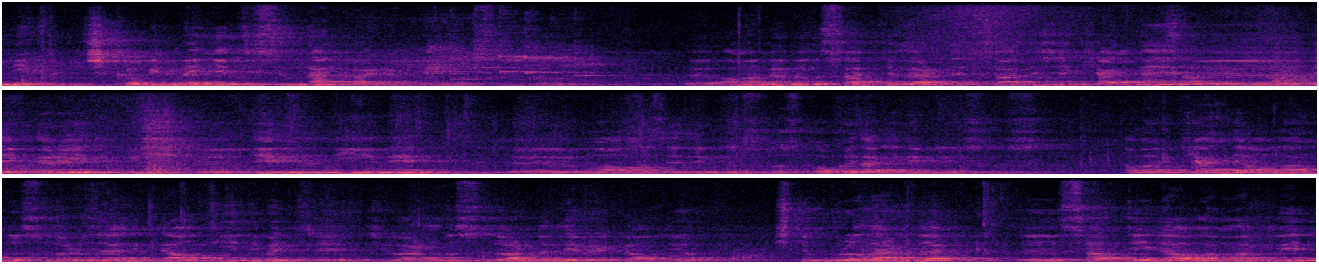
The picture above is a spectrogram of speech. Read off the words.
inip çıkabilme yetisinden kaynaklanıyor silikonun. Ee, Ama gagalı sahtelerde sadece kendi e, deklare edilmiş e, derinliğini e, muhafaza edebiliyorsunuz. O kadar inebiliyorsunuz. Ama kendi avlandığı sular özellikle 6-7 metre civarında sularda levrek avlıyor. İşte buralarda e, sahteyle avlamak ve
